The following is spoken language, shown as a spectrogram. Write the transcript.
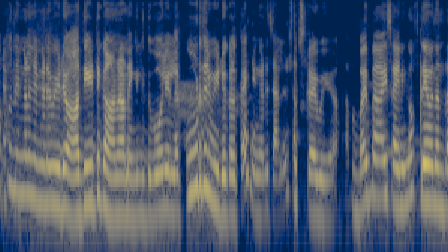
അപ്പൊ നിങ്ങൾ ഞങ്ങളുടെ വീഡിയോ ആദ്യമായിട്ട് കാണുകയാണെങ്കിൽ ഇതുപോലെയുള്ള കൂടുതൽ വീഡിയോകൾക്കായി ഞങ്ങളുടെ ചാനൽ സബ്സ്ക്രൈബ് ചെയ്യുക. അപ്പൊ bye bye signing off Devananda.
